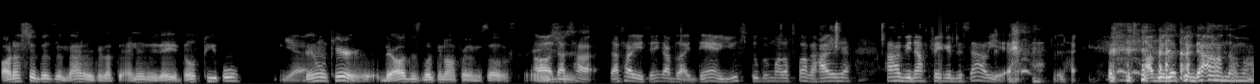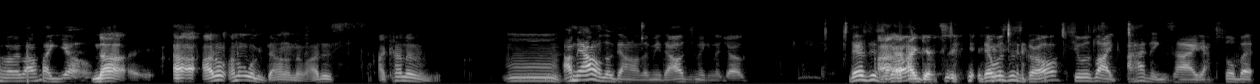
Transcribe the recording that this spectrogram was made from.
all that shit doesn't matter because at the end of the day, those people yeah. They don't care. They're all just looking out for themselves. Oh, uh, that's should... how that's how you think. I'd be like, damn, you stupid motherfucker. How you how have you not figured this out yet? like, I'll be looking down on them. I'm like, yo. Nah, I, I don't I don't look down on them. I just I kind of mm... I mean I don't look down on them either. I was just making a joke. There's this girl. I, I get there was this girl. She was like, I have anxiety. I'm so bad.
